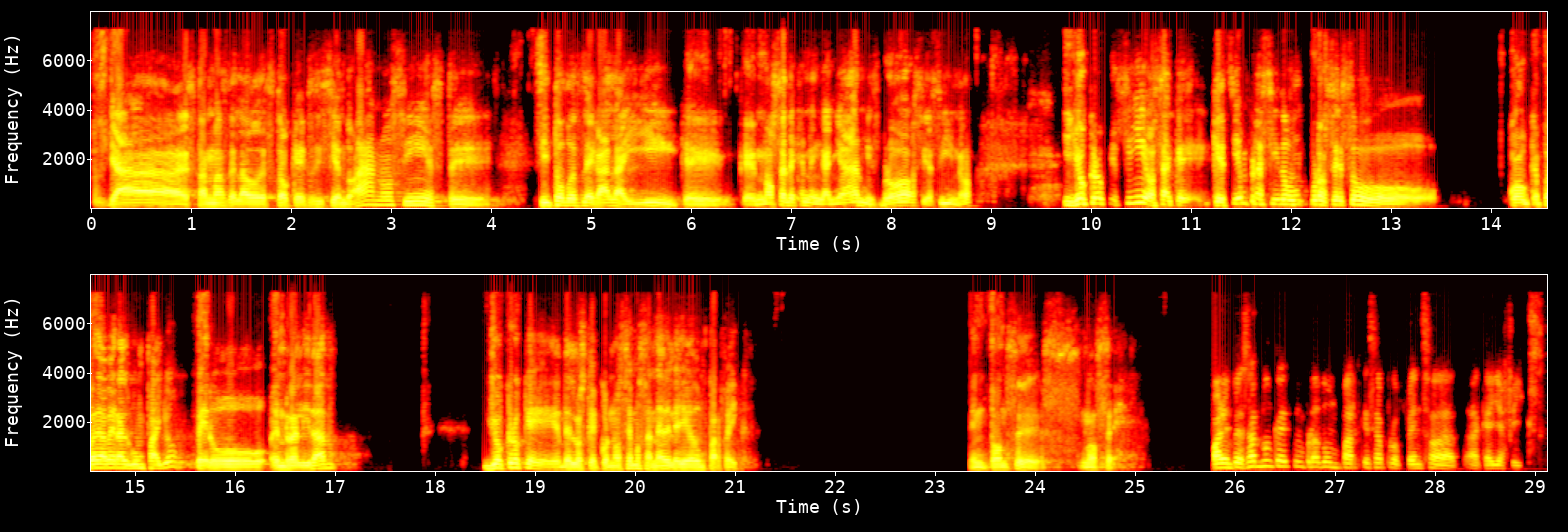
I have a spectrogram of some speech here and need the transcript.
pues ya están más del lado de StockX diciendo, ah, no, sí, este, sí todo es legal ahí, que, que no se dejen engañar mis bros y así, ¿no? Y yo creo que sí, o sea, que, que siempre ha sido un proceso con que puede haber algún fallo, pero en realidad yo creo que de los que conocemos a nadie le ha llegado un par fake. Entonces, no sé. Para empezar, nunca he comprado un par que sea propenso a, a que haya fix.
